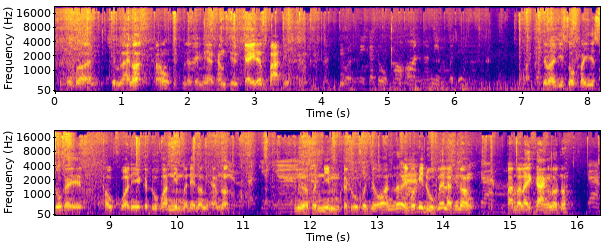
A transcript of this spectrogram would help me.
เป็นตัวบ่อนเข้มหลายเนาะเอ้าแล้วแต่แม่ทำถือใจเด้อบาดนี่ส่วนนี้กระดูกเขาอ่อนเขานิ่มกว่าเด้แต่ว่ายี่สกปลายี่สกไอ้ข้าวคั่วนี่กระดูกว่านิ่มเหมือนเด้เนาะแม่หามเนาะ แม่นค่ะกินง่าย เนื้อเพิ่นนิ่มกระดูกเพิ่นสิอ่อนเลยบ่มีดูกเลยล่ะพี่น้องก้างปานว่าไรก้างรถเนาะก้าง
